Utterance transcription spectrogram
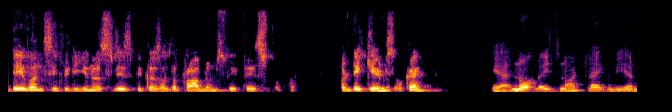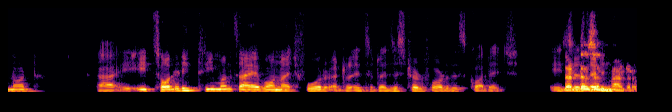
day one CPT universities because of the problems we faced for, for decades. Okay. Yeah. No, no, it's not like we are not. Uh, it's already three months. I have on H4. It's registered for this college. It's that doesn't that in, matter.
